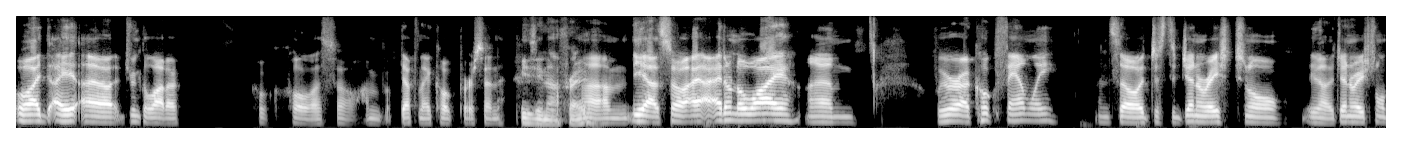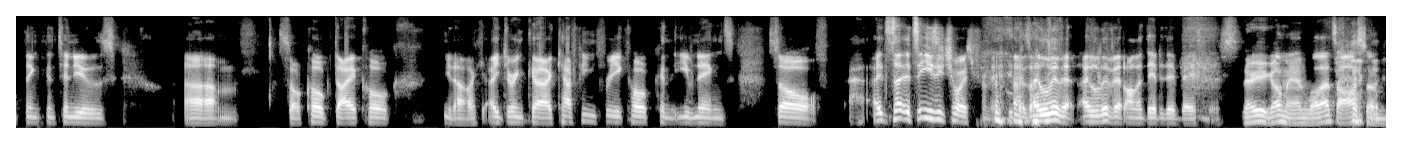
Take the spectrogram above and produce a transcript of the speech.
Well, I, I uh, drink a lot of Coca Cola, so I'm definitely a Coke person. Easy enough, right? Um, yeah. So I, I don't know why. Um, we were a Coke family, and so just the generational, you know, generational thing continues. Um, so Coke, Diet Coke. You know, I, drink uh, caffeine-free Coke in the evenings. So it's it's an easy choice for me because I live it. I live it on a day-to-day basis. There you go, man. Well, that's awesome.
